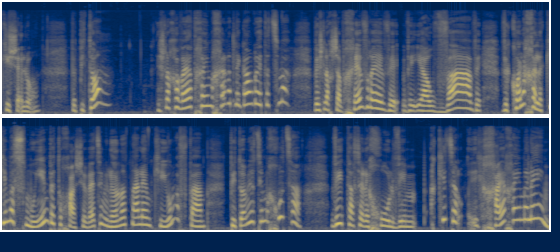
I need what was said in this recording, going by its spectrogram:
כישלון. ופתאום יש לה חוויית חיים אחרת לגמרי את עצמה. ויש לה עכשיו חבר'ה, ו- והיא אהובה, ו- וכל החלקים הסמויים בתוכה, שבעצם היא לא נתנה להם קיום אף פעם, פתאום יוצאים החוצה. והיא טסה לחו"ל, והיא... הקיצר, היא חיה חיים מלאים.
